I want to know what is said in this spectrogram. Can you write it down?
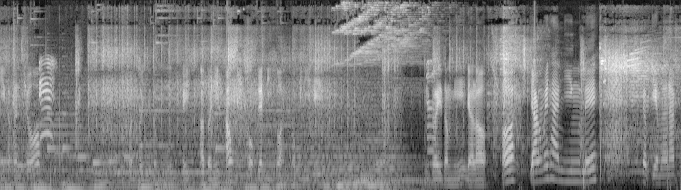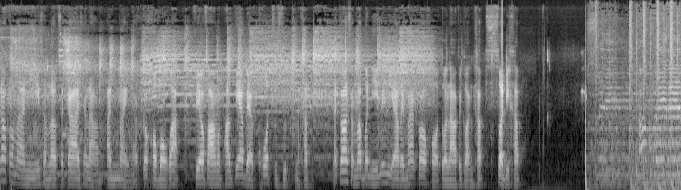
ดีครับท่านผู้ชมมีคนเขาอยู่ตรงนู้นเอ้ยเอาตัวนี้เอ้าโอ้เพื่อนยิงก่อนเอาไม่ดีดี ตัวอยู่ตรงนี้ เดี๋ยวเราอ๋อยังไม่ทันยิงเลยจบเกมแล้วนะครับก็ประมาณนี้สำหรับสกาฉลามอันใหม่นะครับ ก็ขอบอกว่าเฟียวฟามมะพร้าวแก้วแบบโคตรสุดๆนะครับ แล้วก็สำหรับวันนี้ไม่มีอะไรมากก็ขอตัวลาไปก่อนครับ สวัสดีครับ I played it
